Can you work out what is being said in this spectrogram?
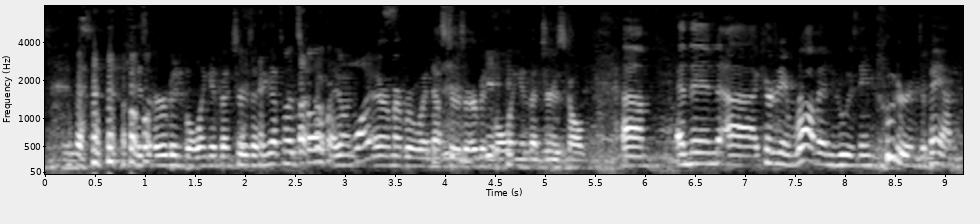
his, his urban bowling adventures, I think that's what it's called. I don't, I don't remember what Nester's urban bowling adventure is called. Um, and then uh, a character named Robin who is named Hooter in Japan,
